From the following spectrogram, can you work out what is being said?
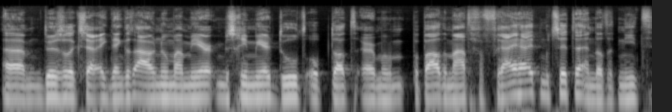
Ehm, dus wat ik zeg, ik denk dat Aonuma meer, misschien meer doelt op dat er een bepaalde mate van vrijheid moet zitten en dat het niet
